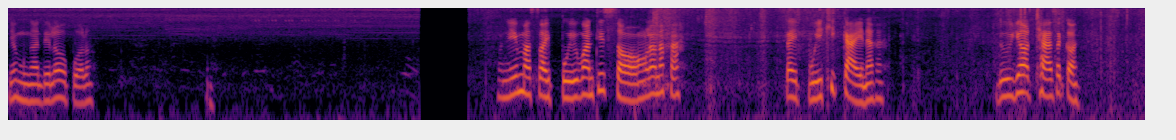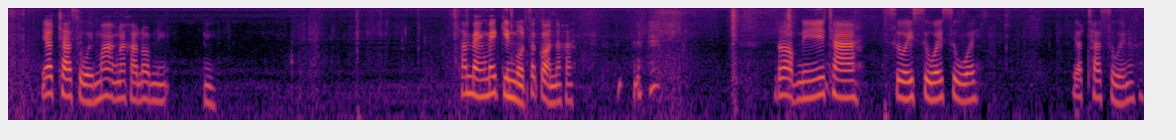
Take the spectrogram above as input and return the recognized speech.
nhớ mừng ngà để lo bỏ lo วันนี้มาใส่ปุ๋ยวันที่สองแล้วนะคะ ใส่ปุ๋ยขี้ไก่นะคะ ดูยอดชาซะก่อน ยอดชาสวยมากนะคะ รอบนี้นี่ถ้าแมงไม่กินหมดซะก่อนนะคะ รอบนี้ชา สวยสวยสวยยอดชาสวยนะคะ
